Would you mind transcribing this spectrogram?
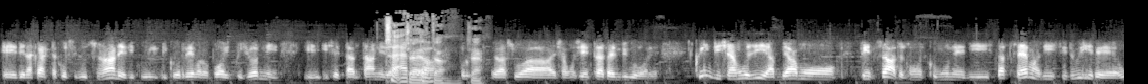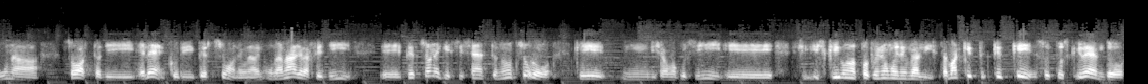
eh, della Carta Costituzionale di cui ricorrevano poi in quei giorni i, i 70 anni della Certo. sua, Certo, certo. della sua diciamo così, entrata in vigore. Quindi diciamo così, abbiamo pensato come comune di Stazzema di istituire una sorta di elenco di persone, una, un'anagrafe di eh, persone che si sentono non solo che mh, diciamo così eh, si iscrivono il proprio nome in una lista, ma che, che- che sottoscrivendo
